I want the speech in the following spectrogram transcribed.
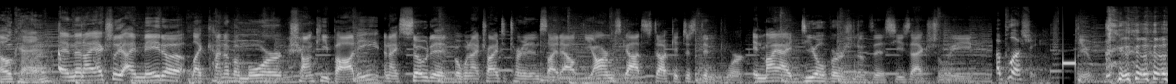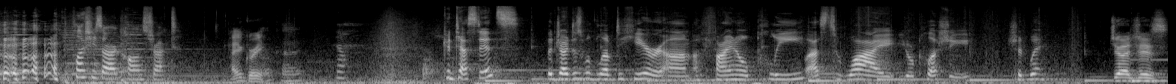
Okay. And then I actually I made a like kind of a more chunky body and I sewed it, but when I tried to turn it inside out, the arms got stuck. It just didn't work. In my ideal version of this, he's actually A plushie. you. Plushies are a construct. I agree. Yeah. Contestants, the judges would love to hear um, a final plea as to why your plushie should win. Judges,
